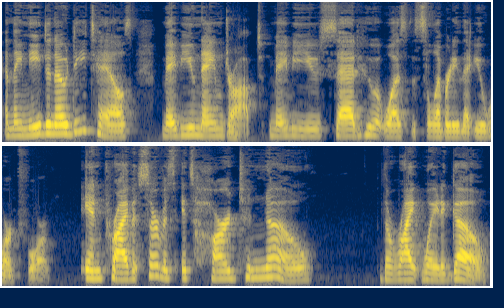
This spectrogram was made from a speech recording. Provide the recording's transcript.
and they need to know details. Maybe you name dropped. Maybe you said who it was, the celebrity that you worked for. in private service, it's hard to know the right way to go,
